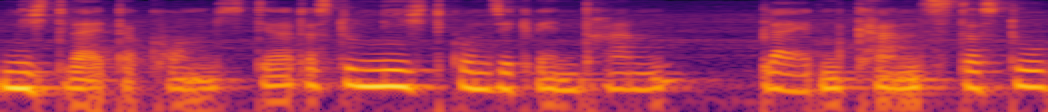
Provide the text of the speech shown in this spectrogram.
nicht weiterkommst, ja? dass du nicht konsequent dran bleiben kannst, dass du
